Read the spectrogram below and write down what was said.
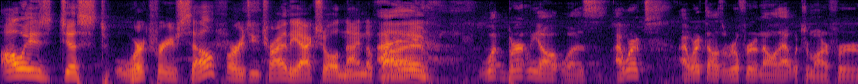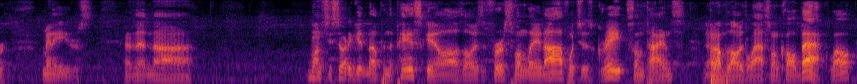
always just worked for yourself, or did you try the actual nine to five? I, what burnt me out was I worked. I worked. I was a roofer and all that with Jamar for many years, and then uh, once you started getting up in the pay scale, I was always the first one laid off, which is great sometimes. But I was always the last one called back. Well,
